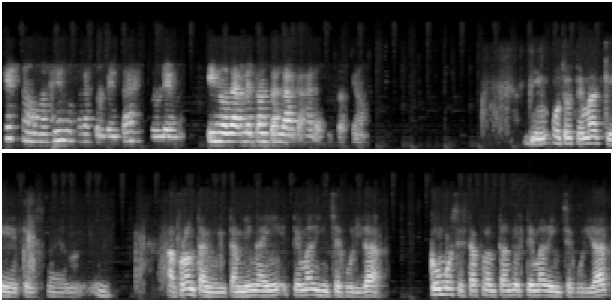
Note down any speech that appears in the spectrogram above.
qué estamos haciendo para solventar el problema y no darle tantas largas a la situación. Bien, otro tema que pues em, afrontan también ahí, tema de inseguridad. ¿Cómo se está afrontando el tema de inseguridad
